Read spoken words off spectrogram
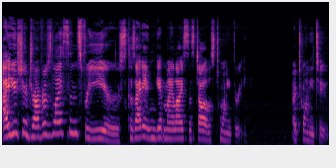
I used your driver's license for years because I didn't get my license till I was 23 or 22.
